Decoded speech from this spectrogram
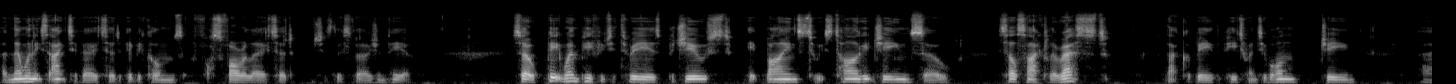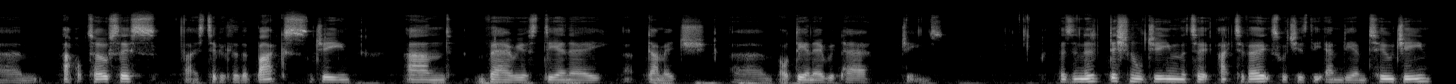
And then when it's activated, it becomes phosphorylated, which is this version here. So P when p53 is produced, it binds to its target gene, so cell cycle arrest, that could be the p21 gene, um, apoptosis, that is typically the BAX gene, and various DNA damage um, or DNA repair genes. There's an additional gene that it activates, which is the MDM2 gene,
